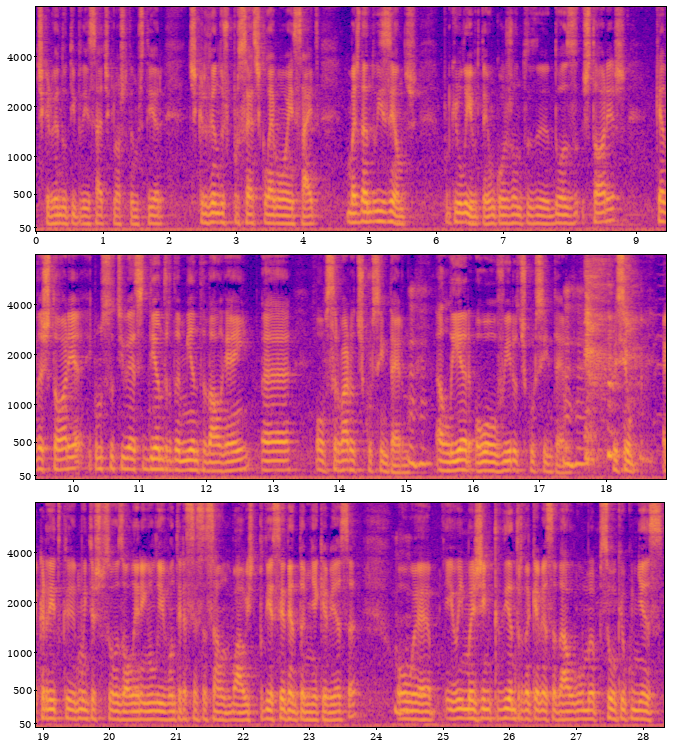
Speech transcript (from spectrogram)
descrevendo o tipo de insights que nós podemos ter, descrevendo os processos que levam ao insight, mas dando exemplos. Porque o livro tem um conjunto de 12 histórias, cada história é como se estivesse dentro da mente de alguém a observar o discurso interno, a ler ou a ouvir o discurso interno. Por isso eu acredito que muitas pessoas ao lerem o livro vão ter a sensação de uau, isto podia ser dentro da minha cabeça, ou eh, eu imagino que dentro da cabeça de alguma pessoa que eu conheço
